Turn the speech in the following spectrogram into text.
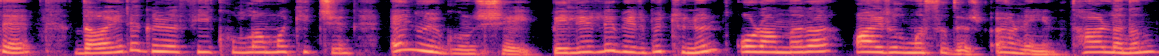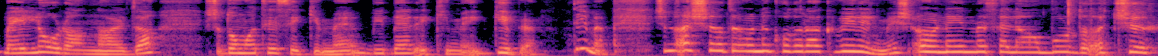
de daire grafiği kullanmak için en uygun şey belirli bir bütünün oranlara ayrılmasıdır. Örneğin tarlanın belli oranlarda işte domates ekimi, biber ekimi gibi değil mi? Şimdi aşağıda örnek olarak verilmiş. Örneğin mesela burada açı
